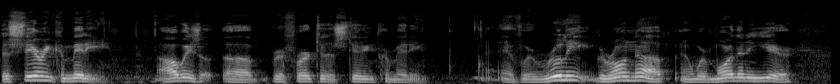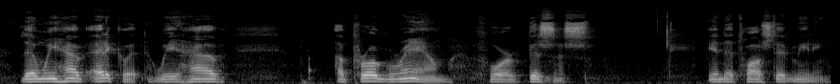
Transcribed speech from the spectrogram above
The steering committee, I always uh, refer to the steering committee. If we're really grown up and we're more than a year, then we have etiquette. We have a program for business in the 12 step meeting.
